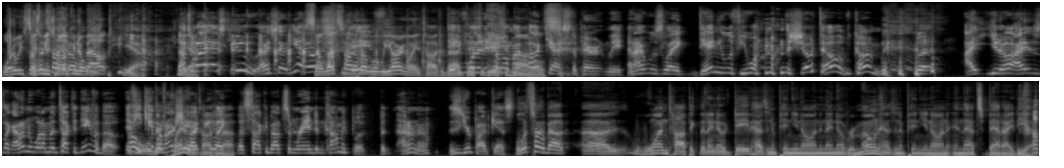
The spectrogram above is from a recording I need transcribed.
what are we So supposed to be talk talking about. about? we- yeah, That's Yeah. what I asked you. I said, yeah. So let's talk about what we are going to talk about. Dave wanted to come on my models. podcast apparently, and I was like, Daniel, if you want him on the show, tell him come. But I, you know, I was like, I don't know what I'm going to talk to Dave about. If Oh, he came there's on our show, I'd be like, about. let's talk about some random comic book. But I don't know. This is your podcast. Well, let's talk about uh, one topic that I know Dave has an opinion on, and I know Ramon has an opinion on, and that's bad idea.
